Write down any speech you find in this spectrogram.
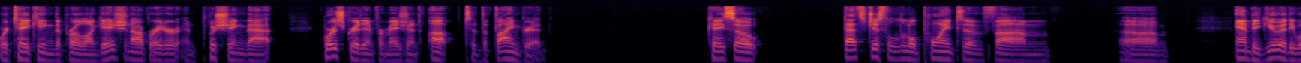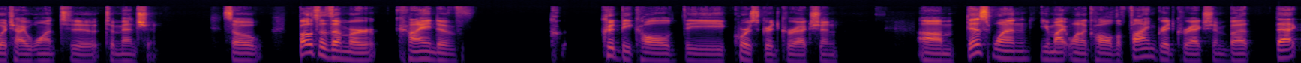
we're taking the prolongation operator and pushing that coarse grid information up to the fine grid. Okay, so that's just a little point of um, um, ambiguity which I want to to mention. So both of them are kind of could be called the coarse grid correction. Um, this one you might want to call the fine grid correction, but that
